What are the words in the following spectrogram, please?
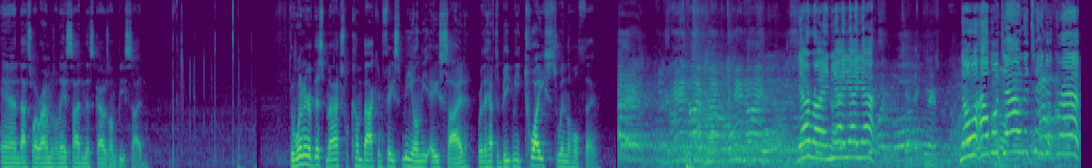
and that's why Ryan was on A side and this guy was on B side. The winner of this match will come back and face me on the A side, where they have to beat me twice to win the whole thing. Yeah, Ryan, yeah, yeah, yeah. No, elbow down to take a grip.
